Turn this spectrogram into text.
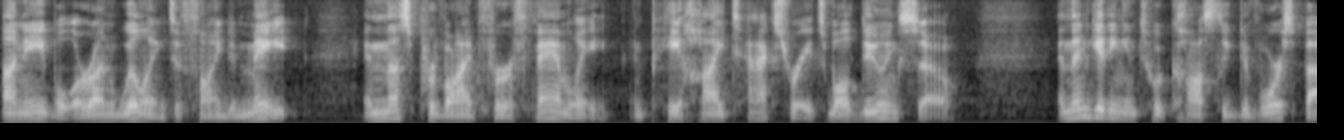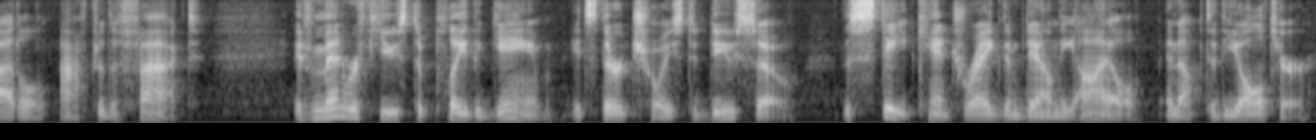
unable or unwilling to find a mate and thus provide for a family and pay high tax rates while doing so and then getting into a costly divorce battle after the fact. If men refuse to play the game, it's their choice to do so. The state can't drag them down the aisle and up to the altar.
